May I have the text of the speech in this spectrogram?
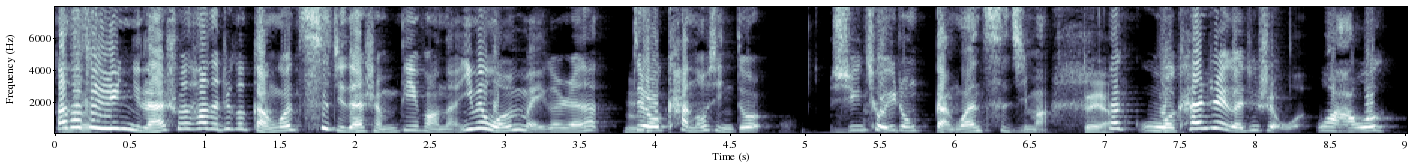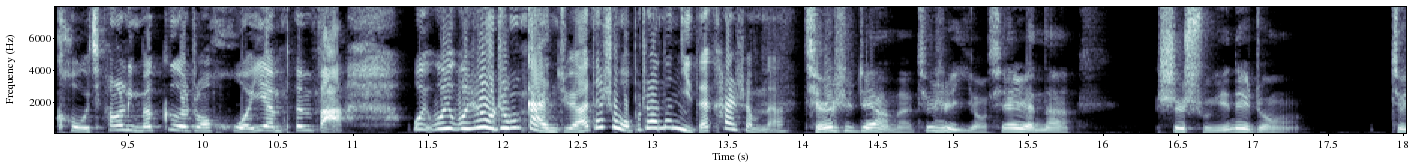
那它对于你来说，它的这个感官刺激在什么地方呢？因为我们每个人最后看东西，你都。寻求一种感官刺激嘛？对呀。那我看这个就是我哇，我口腔里面各种火焰喷发，我我我是有这种感觉啊。但是我不知道，那你在看什么呢？其实是这样的，就是有些人呢是属于那种就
